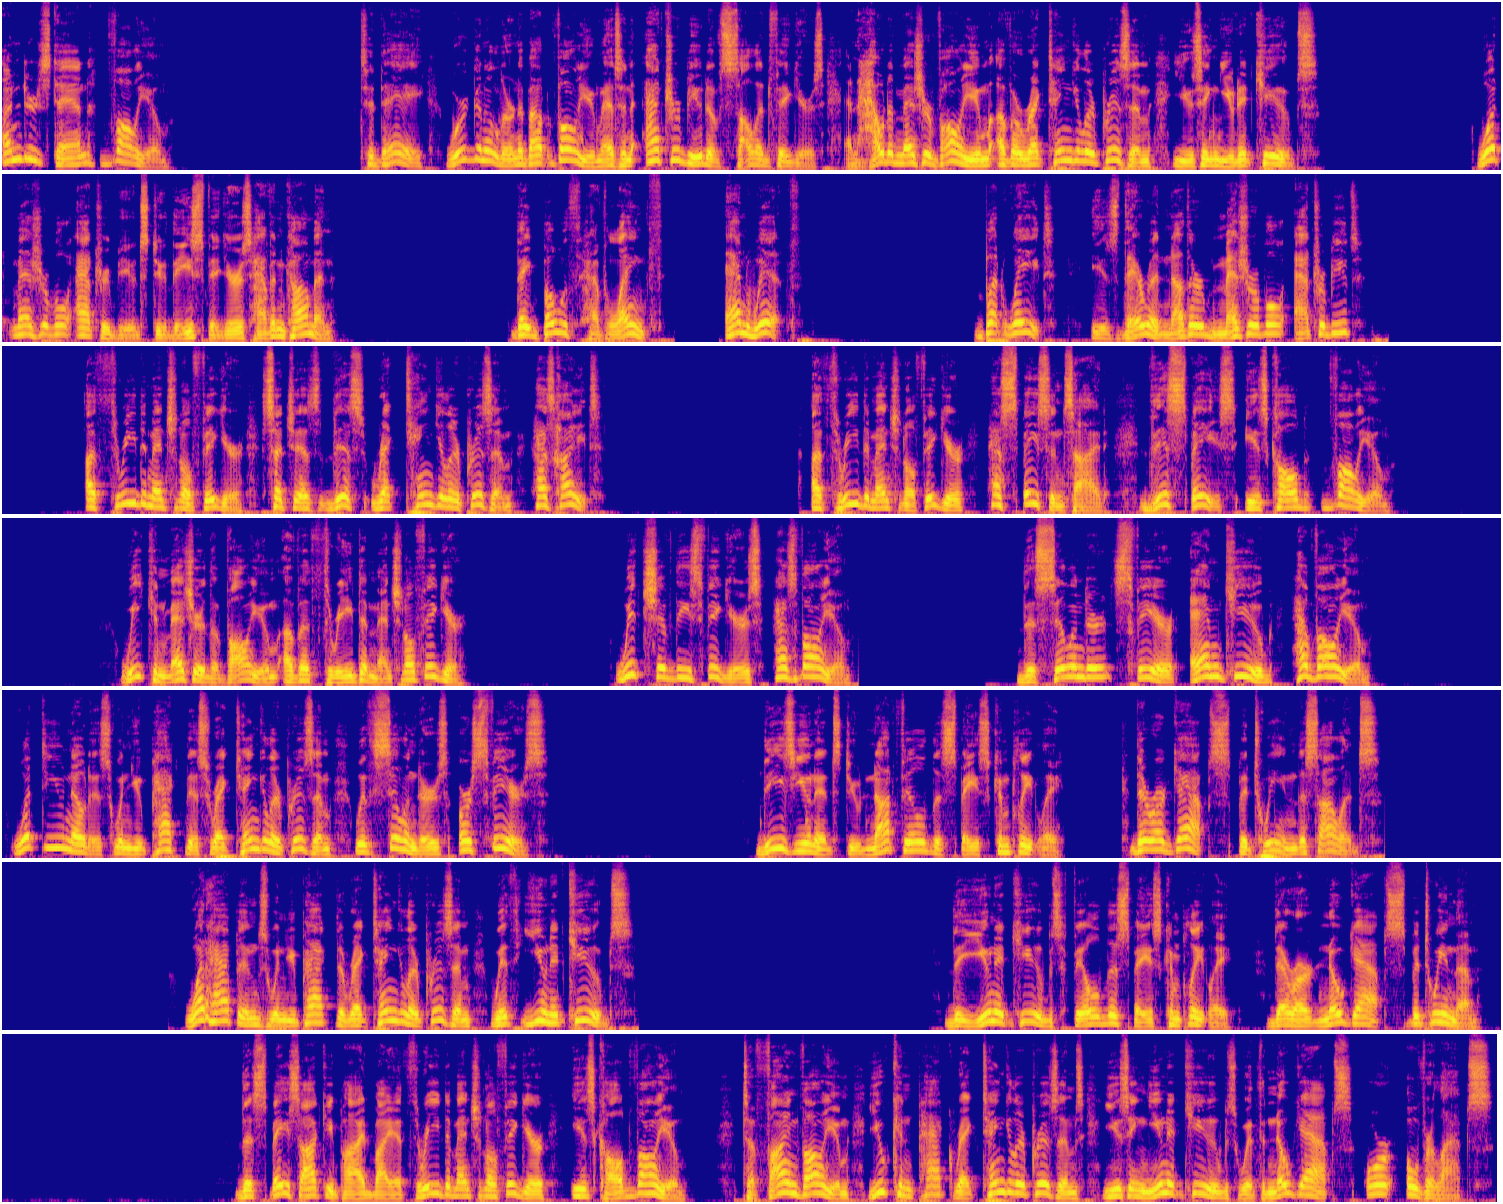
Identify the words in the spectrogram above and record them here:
Understand volume. Today, we're going to learn about volume as an attribute of solid figures and how to measure volume of a rectangular prism using unit cubes. What measurable attributes do these figures have in common? They both have length and width. But wait, is there another measurable attribute? A three-dimensional figure, such as this rectangular prism, has height. A three-dimensional figure has space inside. This space is called volume. We can measure the volume of a three-dimensional figure. Which of these figures has volume? The cylinder, sphere, and cube have volume. What do you notice when you pack this rectangular prism with cylinders or spheres? These units do not fill the space completely. There are gaps between the solids. What happens when you pack the rectangular prism with unit cubes? The unit cubes fill the space completely. There are no gaps between them. The space occupied by a three-dimensional figure is called volume. To find volume, you can pack rectangular prisms using unit cubes with no gaps or overlaps.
